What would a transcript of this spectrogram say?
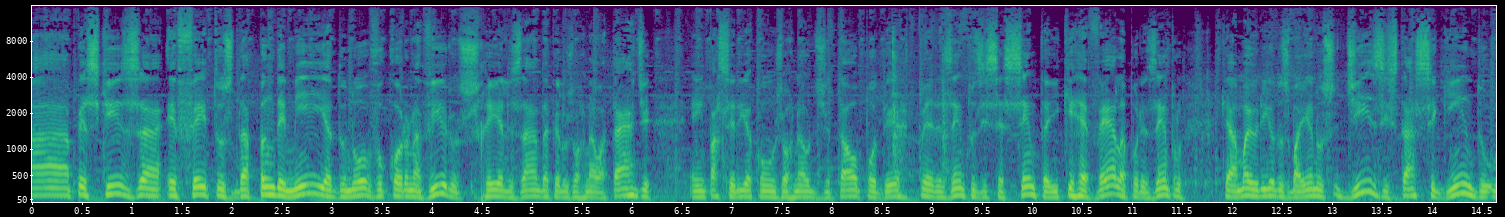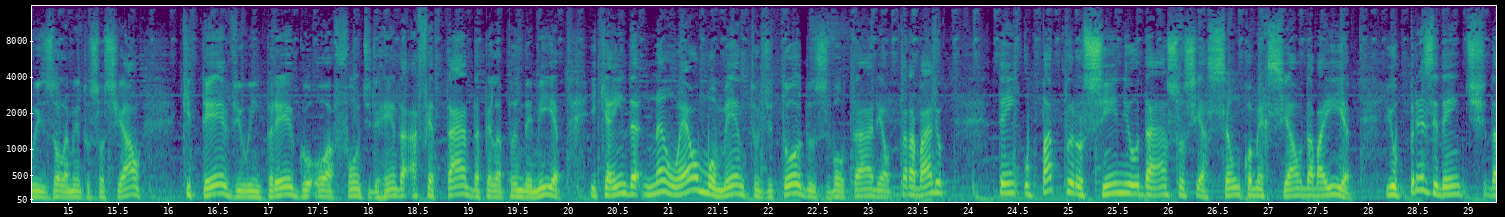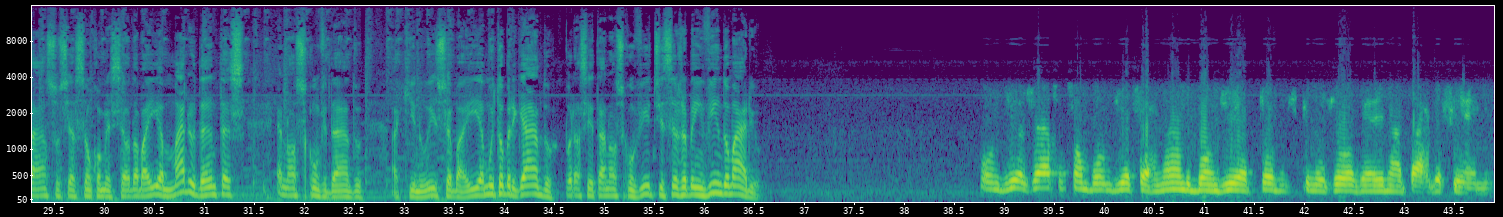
A pesquisa Efeitos da Pandemia do Novo Coronavírus, realizada pelo Jornal à Tarde, em parceria com o jornal digital Poder 360, e que revela, por exemplo, que a maioria dos baianos diz estar seguindo o isolamento social, que teve o emprego ou a fonte de renda afetada pela pandemia e que ainda não é o momento de todos voltarem ao trabalho tem o patrocínio da Associação Comercial da Bahia. E o presidente da Associação Comercial da Bahia, Mário Dantas, é nosso convidado aqui no Isso é Bahia. Muito obrigado por aceitar nosso convite e seja bem-vindo, Mário. Bom dia, Jefferson. Bom dia, Fernando. Bom dia a todos que nos ouvem aí na Tarde FM.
